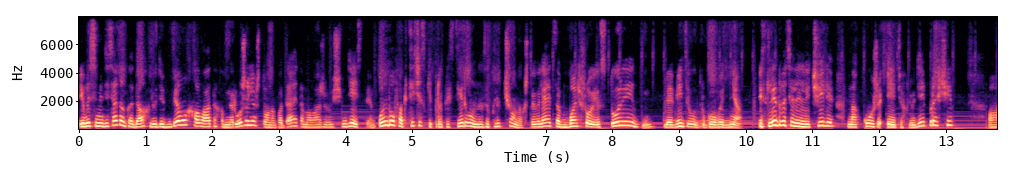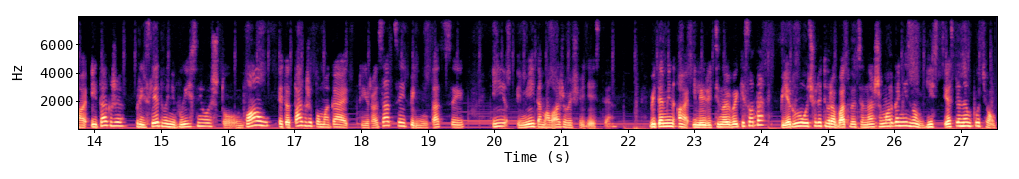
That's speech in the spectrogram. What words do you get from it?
и в 80-х годах люди в белых халатах обнаружили, что он обладает омолаживающим действием. Он был фактически протестирован на заключенных, что является большой историей для видео другого дня. Исследователи лечили на коже этих людей прыщи, а, и также при исследовании выяснилось, что вау это также помогает при розации, пигментации и имеет омолаживающее действие. Витамин А или ретиноевая кислота в первую очередь вырабатывается нашим организмом естественным путем.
